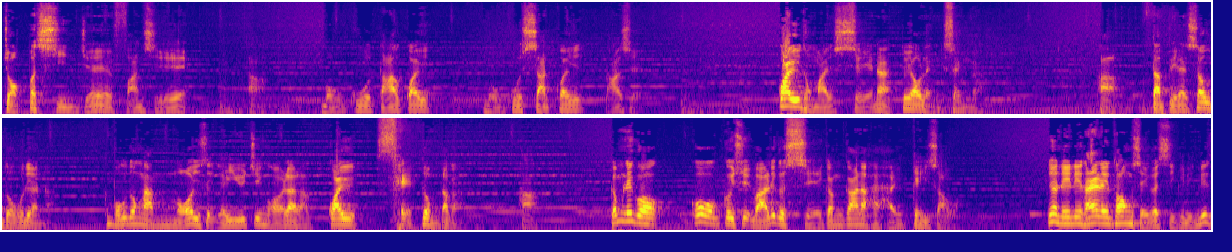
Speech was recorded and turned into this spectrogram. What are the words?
作不善者反是啊！無故打龜，無故殺龜打蛇，龜同埋蛇呢都有靈性嘅，吓特別係修道嗰啲人啊，咁普通人唔可以食鯉魚之外咧，嗱龜蛇都唔得啊，吓咁呢個。嗰個句説話，呢個蛇更加咧係係記仇，因為你你睇下你劏蛇嘅時期，連啲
